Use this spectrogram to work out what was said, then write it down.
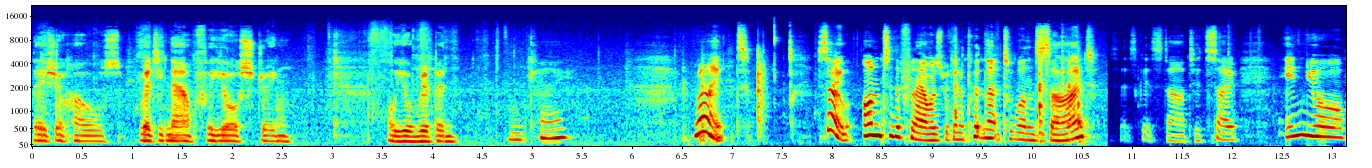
There's your holes. Ready now for your string or your ribbon. Okay. Right. So on to the flowers. We're going to put that to one side. Let's get started. So in your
